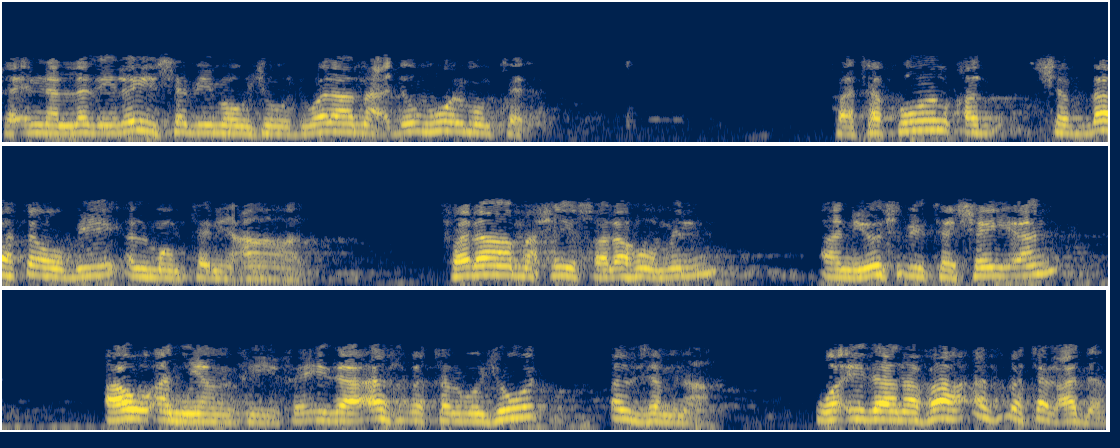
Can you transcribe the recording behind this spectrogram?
فإن الذي ليس بموجود ولا معدوم هو الممتنع. فتكون قد شبهته بالممتنعات فلا محيص له من أن يثبت شيئا أو أن ينفي. فإذا أثبت الوجود ألزمناه وإذا نفاه أثبت العدم.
